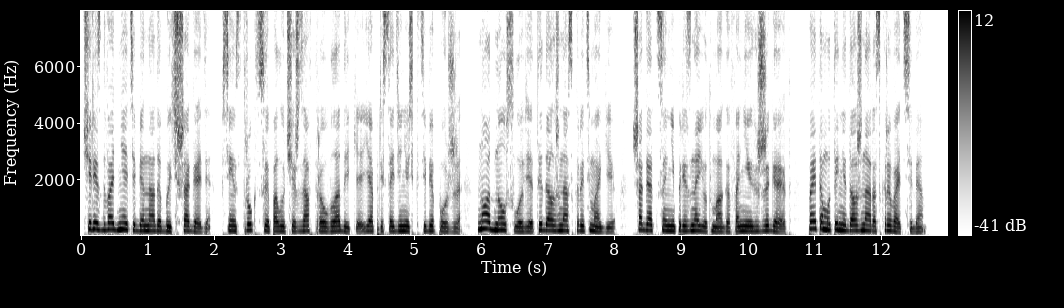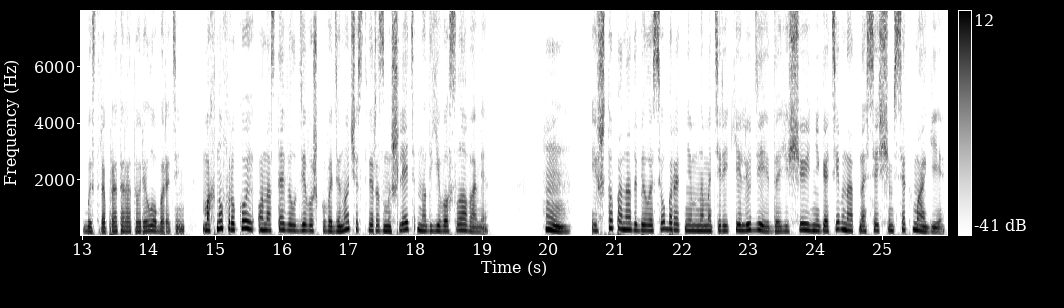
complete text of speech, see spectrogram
«Через два дня тебе надо быть в Шагаде. Все инструкции получишь завтра у владыки. Я присоединюсь к тебе позже. Но одно условие — ты должна скрыть магию. Шагадцы не признают магов, они их сжигают. Поэтому ты не должна раскрывать себя», — быстро протараторил оборотень. Махнув рукой, он оставил девушку в одиночестве размышлять над его словами. «Хм, и что понадобилось оборотням на материке людей, да еще и негативно относящимся к магии?»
